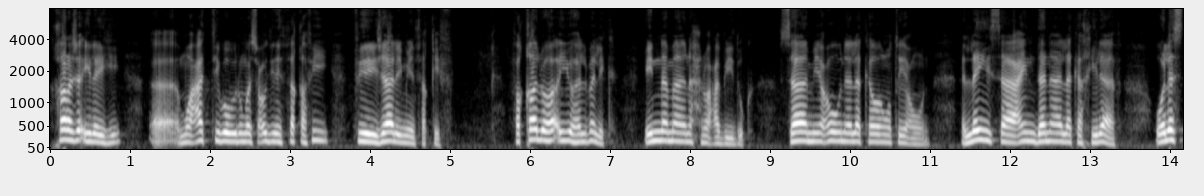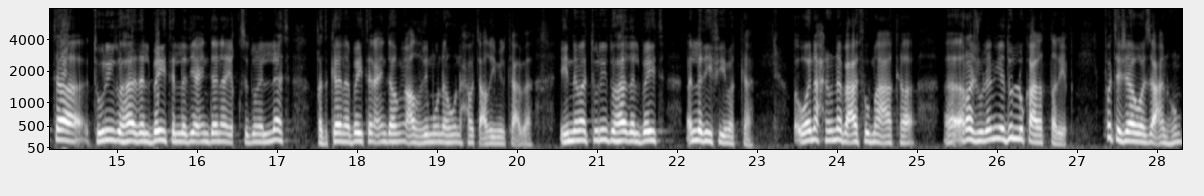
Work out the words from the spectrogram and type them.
خرج إليه آه، معتب بن مسعود الثقفي في رجال من ثقيف. فقال له أيها الملك إنما نحن عبيدك سامعون لك ومطيعون. ليس عندنا لك خلاف ولست تريد هذا البيت الذي عندنا يقصدون اللات قد كان بيتا عندهم يعظمونه نحو تعظيم الكعبة. إنما تريد هذا البيت الذي في مكة. ونحن نبعث معك آه، رجلا يدلك على الطريق فتجاوز عنهم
